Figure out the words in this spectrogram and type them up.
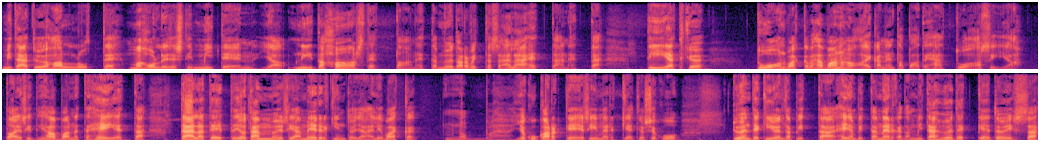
mitä työ haluatte, mahdollisesti miten, ja niitä haastettaan, että myö tarvittaessa älähettään, että tiedätkö, tuo on vaikka vähän vanha-aikainen tapa tehdä tuo asia, tai sitten ihan vaan, että hei, että täällä teette jo tämmöisiä merkintöjä, eli vaikka no, joku karkkeen esimerkki, että jos joku työntekijöiltä pitää, heidän pitää merkata, mitä hyö tekee töissä,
